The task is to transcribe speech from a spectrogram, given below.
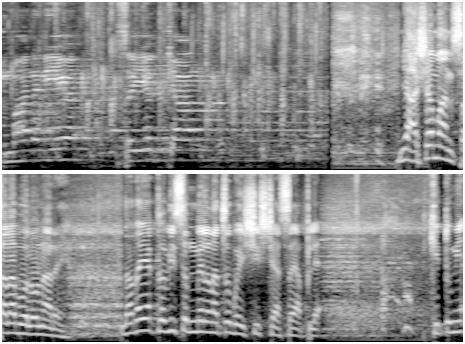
माननीय सय्यद चांद. मी अशा माणसाला बोलवणार आहे. दादा या कवी संमेलनाचं वैशिष्ट्य असं आहे आपल्या की तुम्ही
